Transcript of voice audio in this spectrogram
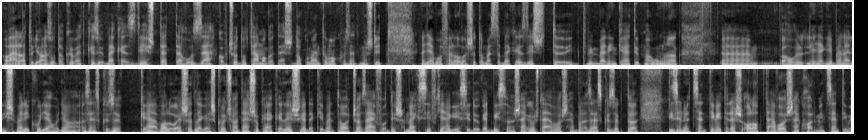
A vállalat ugye azóta a következő bekezdést tette hozzá kapcsolódó támogatási dokumentumokhoz, hát most itt nagyjából felolvashatom ezt a bekezdést, itt belinkeltük magunknak, eh, ahol lényegében elismerik ugye, hogy az eszközök kell való esetleges kölcsönhatások elkerülés érdekében tartsa az iPhone-t és a MagSafe kiegészítőket biztonságos távolságban az eszközöktől, 15 cm-es alaptávolság, 30 cm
